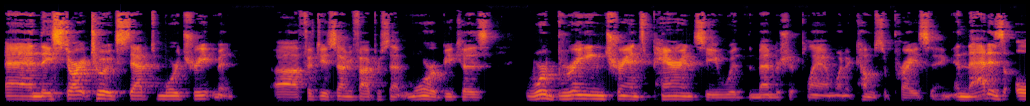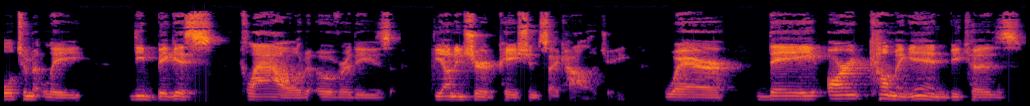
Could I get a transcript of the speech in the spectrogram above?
And they start to accept more treatment, uh, 50 to 75% more, because we're bringing transparency with the membership plan when it comes to pricing. And that is ultimately the biggest cloud over these the uninsured patient psychology where they aren't coming in because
